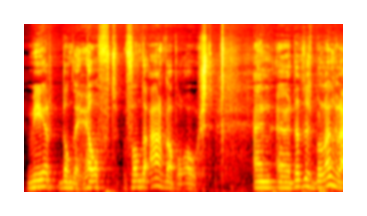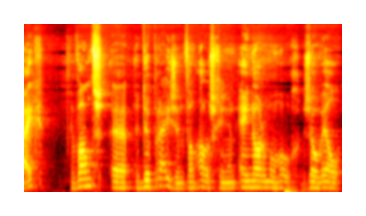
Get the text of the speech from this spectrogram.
meer dan de helft van de aardappeloogst. En dat is belangrijk, want de prijzen van alles gingen enorm omhoog. Zowel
